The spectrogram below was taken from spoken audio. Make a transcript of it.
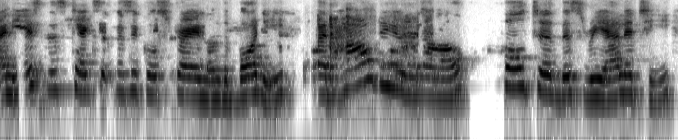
And yes, this takes a physical strain on the body, but how do you now filter this reality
